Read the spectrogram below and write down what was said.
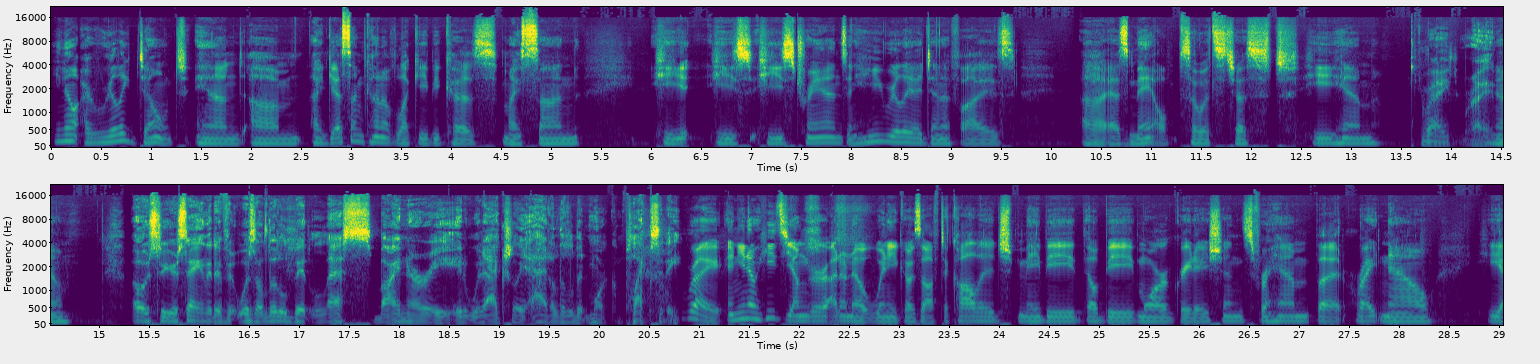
You know, I really don't, and um, I guess I'm kind of lucky because my son, he he's he's trans and he really identifies uh, as male. So it's just he him. Right. Right. You know. Oh, so you're saying that if it was a little bit less binary, it would actually add a little bit more complexity. Right. And you know, he's younger. I don't know when he goes off to college, maybe there'll be more gradations for him, but right now he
